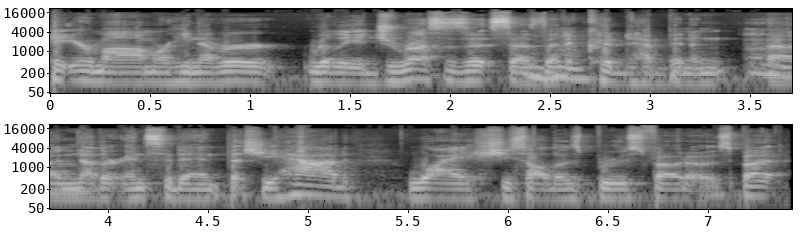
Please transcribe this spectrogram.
hit your mom or he never really addresses it says that it mm-hmm. could have been an, uh, mm-hmm. another incident that she had why she saw those bruised photos. But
